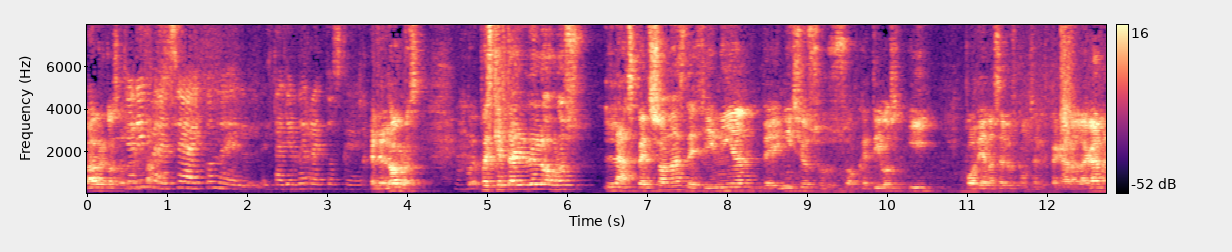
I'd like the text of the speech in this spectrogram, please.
Va a haber cosas ¿Qué diferencia hay con el, el taller de retos que... El de logros. Ajá. Pues que el taller de logros, las personas definían de inicio sus objetivos y podían hacerlos como se les pegara la gana.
